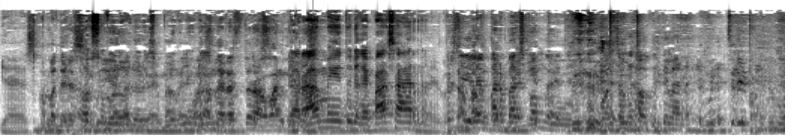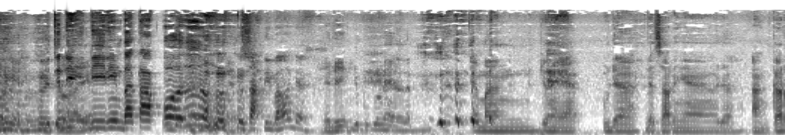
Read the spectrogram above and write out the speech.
Ya Apa dari Oh, sebelum- dari sebelumnya Oh, udah- emang daerah itu rawan. Udah rame itu udah kayak pasar. Nah, terus dilempar baskom itu. nggak pocong lawan kuntilanak itu di di ini batako tuh. Sakti banget ya. Jadi dipukul helm emang gimana ya udah dasarnya udah angker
